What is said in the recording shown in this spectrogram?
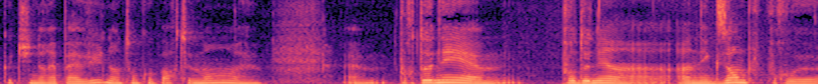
que tu n'aurais pas vu dans ton comportement. Euh, pour donner pour donner un, exemple, pour, euh,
